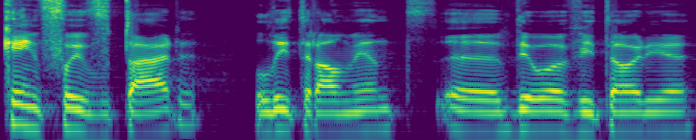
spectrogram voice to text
quem foi votar literalmente uh, deu a vitória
